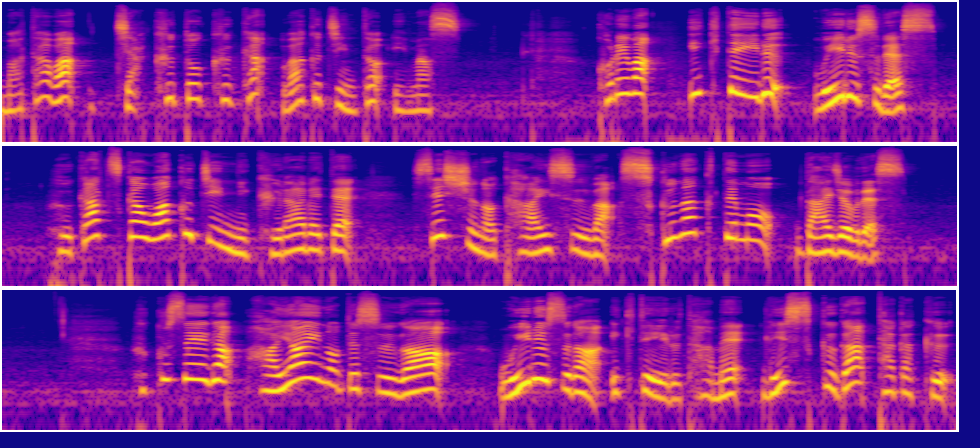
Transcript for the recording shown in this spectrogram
または弱毒化ワクチンと言います。これは生きているウイルスです。不活化ワクチンに比べて接種の回数は少なくても大丈夫です。複製が早いのですが、ウイルスが生きているためリスクが高く、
